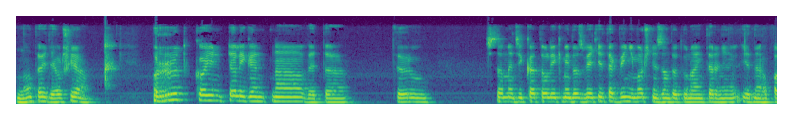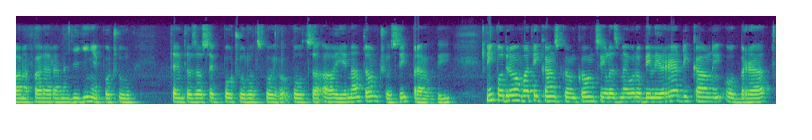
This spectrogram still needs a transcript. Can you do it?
No to je ďalšia. Prudko inteligentná veta ktorú sa medzi katolíkmi dozviete, tak vynimočne som to tu na interne jedného pána Farára na dedine počul. Tento zase počul od svojho otca a je na tom, čo si pravdy. My po druhom Vatikánskom koncile sme urobili radikálny obrad.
